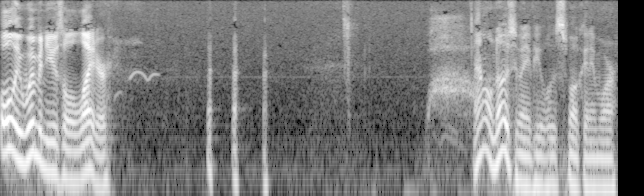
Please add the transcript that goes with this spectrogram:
Only women use a lighter. wow. I don't know too many people who smoke anymore.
